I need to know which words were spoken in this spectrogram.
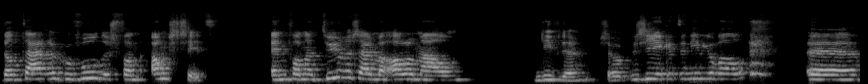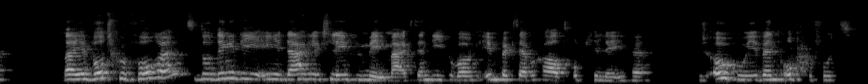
dat daar een gevoel dus van angst zit. En van nature zijn we allemaal liefde. Zo zie ik het in ieder geval. Eh, maar je wordt gevormd door dingen die je in je dagelijks leven meemaakt. En die gewoon impact hebben gehad op je leven. Dus ook hoe je bent opgevoed.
